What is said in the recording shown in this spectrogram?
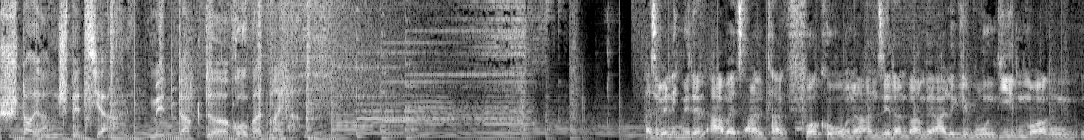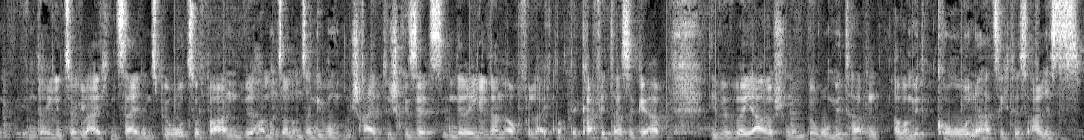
Steuern Spezial mit Dr. Robert Meyer. Also wenn ich mir den Arbeitsalltag vor Corona ansehe, dann waren wir alle gewohnt, jeden Morgen in der Regel zur gleichen Zeit ins Büro zu fahren. Wir haben uns an unseren gewohnten Schreibtisch gesetzt, in der Regel dann auch vielleicht noch eine Kaffeetasse gehabt, die wir über Jahre schon im Büro mit hatten. Aber mit Corona hat sich das alles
